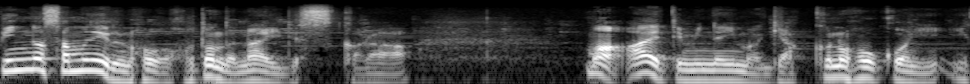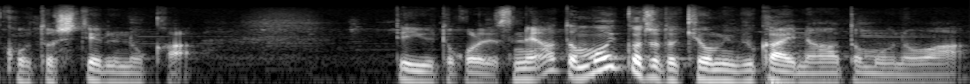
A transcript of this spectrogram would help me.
ぴんのサムネイルの方がほとんどないですから、まあ、あえてみんな今逆の方向に行こうとしてるのかっていうところですね。あともう一個ちょっと興味深いなと思うのは、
